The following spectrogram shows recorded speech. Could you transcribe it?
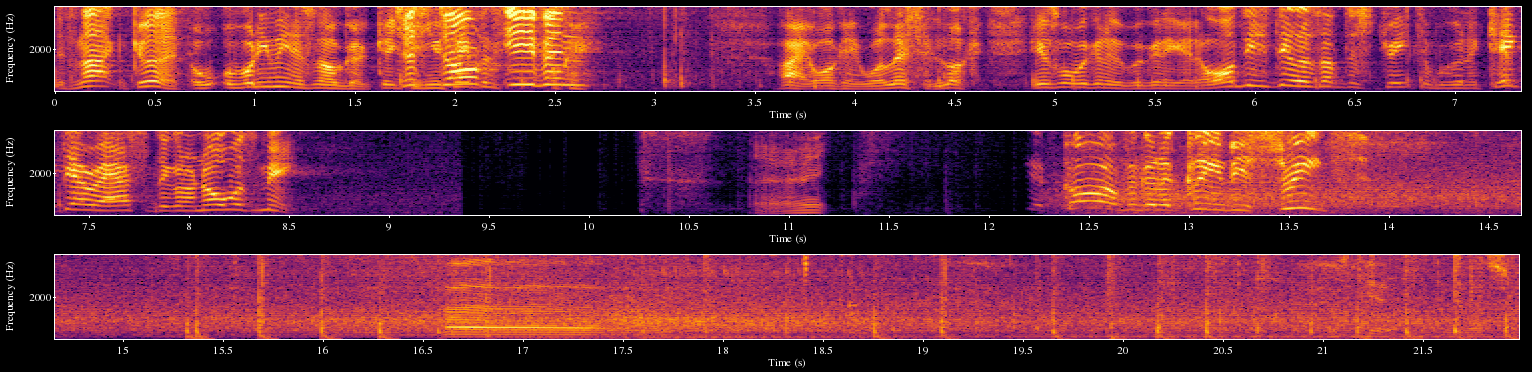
It's not good. What do you mean it's no good? Can, Just can you don't tape even- Okay. All right. well, Okay. Well, listen. Look. Here's what we're gonna do. We're gonna get all these dealers off the streets, and we're gonna kick their ass, and they're gonna know it was me. All right. A car if we're gonna clean these streets. Uh, let's get this one.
